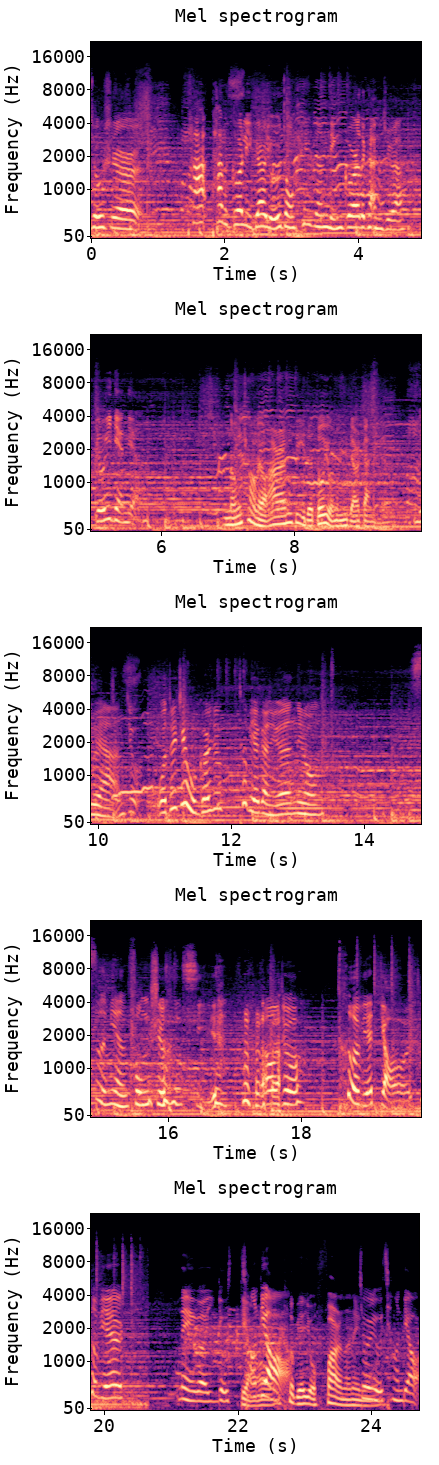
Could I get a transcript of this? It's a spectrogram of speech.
就是他他的歌里边有一种黑人民歌的感觉，有一点点。能唱了 R&B 的都有那么一点感觉。对啊，就我对这首歌就特别感觉那种四面风声起，然后就特别屌，特别那个有腔调，特别有范儿的那种。就是有腔调。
